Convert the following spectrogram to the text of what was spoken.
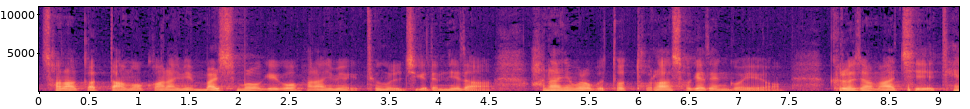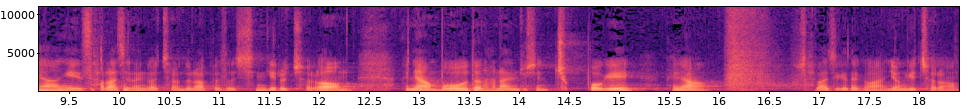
선악과 따먹고 하나님의 말씀을 어기고 하나님의 등을 지게 됩니다. 하나님으로부터 돌아서게 된 거예요. 그러자 마치 태양이 사라지는 것처럼 눈앞에서 신기루처럼 그냥 모든 하나님 주신 축복이 그냥 사라지게 된 거야. 연기처럼.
